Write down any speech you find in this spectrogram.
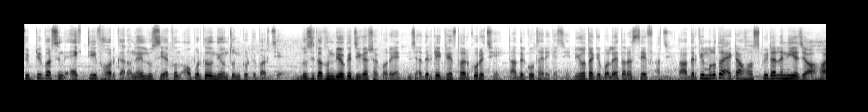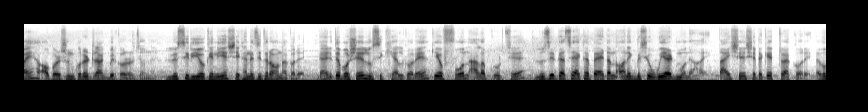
ফিফটি পার্সেন্ট অ্যাক্টিভ হওয়ার কারণে লুসি এখন অপরকেও নিয়ন্ত্রণ করতে পারছে। লুসি তখন রিওকে জিজ্ঞাসা করে, যাদেরকে গ্রেফতার করেছে, তাদের কোথায় রেখেছে? রিও তাকে বলে, তারা সেফ আছে। তাদেরকে মূলত একটা হসপিটালে নিয়ে যাওয়া হয় অপারেশন করে ড্রাগ বের করার জন্য। লুসি রিওকে নিয়ে সেখানে যেতে রওনা করে। গাড়িতে বসে লুসি খেয়াল করে, কেউ ফোন আলাপ করছে। লুসির কাছে একটা প্যাটার্ন অনেক বেশি উইয়ার্ড মনে হয়। তাই সে সেটাকে ট্র্যাক করে এবং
